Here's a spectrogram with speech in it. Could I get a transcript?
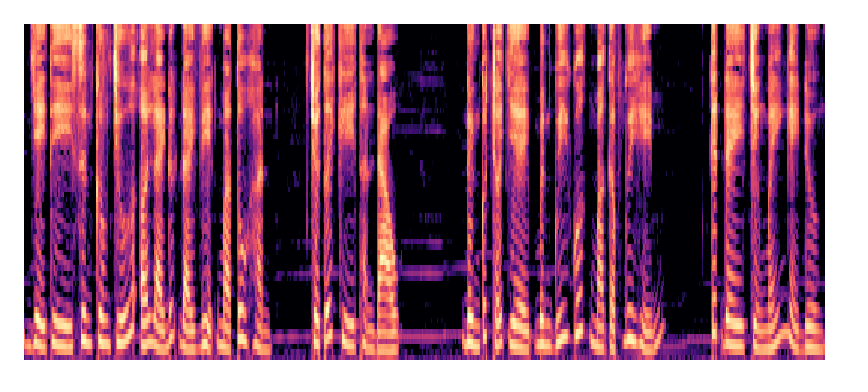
Vậy thì xin công chúa ở lại nước Đại Việt mà tu hành, cho tới khi thành đạo. Đừng có trở về bên quý quốc mà gặp nguy hiểm. Cách đây chừng mấy ngày đường,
